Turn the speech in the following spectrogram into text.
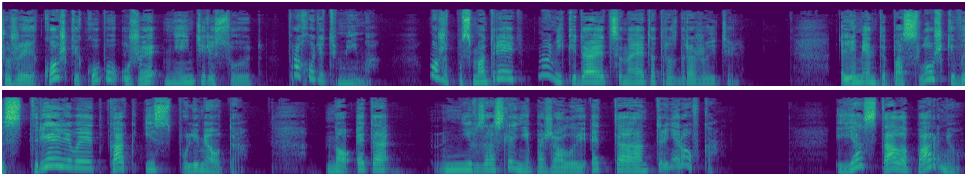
Чужие кошки Кубу уже не интересуют, проходит мимо. Может посмотреть, но не кидается на этот раздражитель. Элементы послушки выстреливает, как из пулемета. Но это не взросление, пожалуй, это тренировка. Я стала парню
